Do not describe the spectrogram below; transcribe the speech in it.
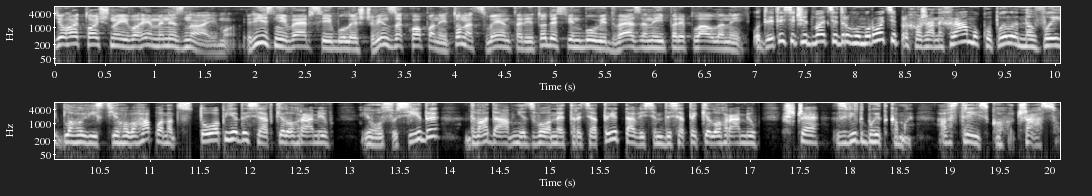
Його точної ваги ми не знаємо. Різні версії були, що він закопаний то на цвинтарі, то десь він був відвезений і переплавлений. у 2022 році прихожани храму купили новий благовіст. Його вага понад 150 кілограмів. Його сусіди два давні дзвони 30 та 80 кілограмів, ще з відбитками австрійського часу.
